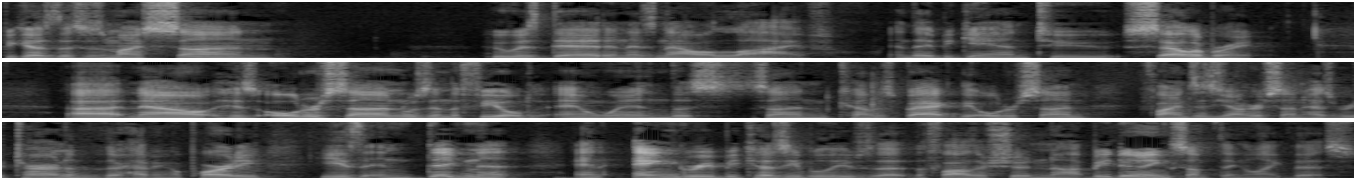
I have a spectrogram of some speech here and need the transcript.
because this is my son who is dead and is now alive. And they began to celebrate. Uh, now, his older son was in the field, and when the son comes back, the older son finds his younger son has returned and that they're having a party. He is indignant and angry because he believes that the father should not be doing something like this.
